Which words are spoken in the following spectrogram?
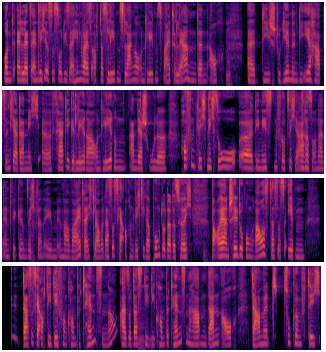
Und äh, letztendlich ist es so dieser Hinweis auf das lebenslange und lebensweite Lernen, denn auch mhm. äh, die Studierenden, die ihr habt, sind ja dann nicht äh, fertige Lehrer und lehren an der Schule hoffentlich nicht so äh, die nächsten 40 Jahre, sondern entwickeln sich mhm. dann eben immer weiter. Ich glaube, das ist ja auch ein wichtiger Punkt oder das höre ich bei euren Schilderungen raus, dass es eben das ist ja auch die Idee von Kompetenzen, ne? Also, dass die mhm. die Kompetenzen haben, dann auch damit zukünftig,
